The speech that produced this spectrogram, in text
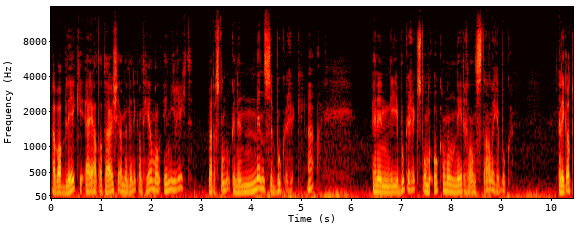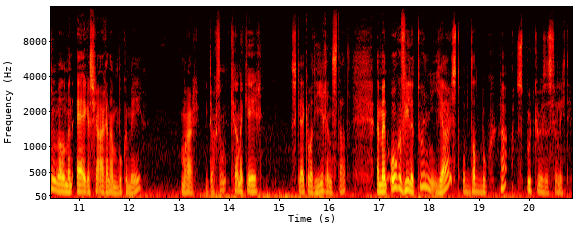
En wat bleek, hij had dat huisje aan de binnenkant helemaal ingericht, maar er stond ook een immense boekenrek. Ja. En in die boekenrek stonden ook allemaal Nederlandstalige boeken. En ik had toen wel mijn eigen scharen aan boeken mee, maar ik dacht van, ik ga een keer eens kijken wat hierin staat. En mijn ogen vielen toen juist op dat boek, Ja. Spoedcursusverlichting.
